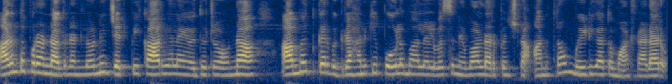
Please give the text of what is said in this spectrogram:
అనంతపురం నగరంలోని జెడ్పీ కార్యాలయం ఎదుట ఉన్న అంబేద్కర్ విగ్రహానికి పూలమాలలు వేసి నివాళులర్పించిన అనంతరం మీడియాతో మాట్లాడారు.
